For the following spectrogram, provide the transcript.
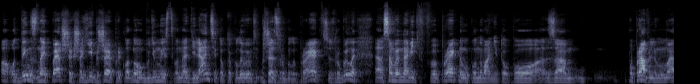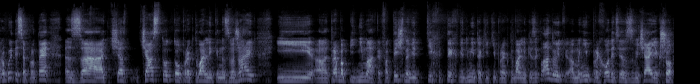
один з найперших шагів вже прикладного будівництва на ділянці. Тобто, коли ви вже зробили проект, все зробили е, саме навіть в проектному плануванні, то по за. По правильному має робитися, проте е, за часто то проектувальники не зважають, і е, треба піднімати. Фактично від тих, тих відміток, які проектувальники закладують, мені приходиться зазвичай, якщо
